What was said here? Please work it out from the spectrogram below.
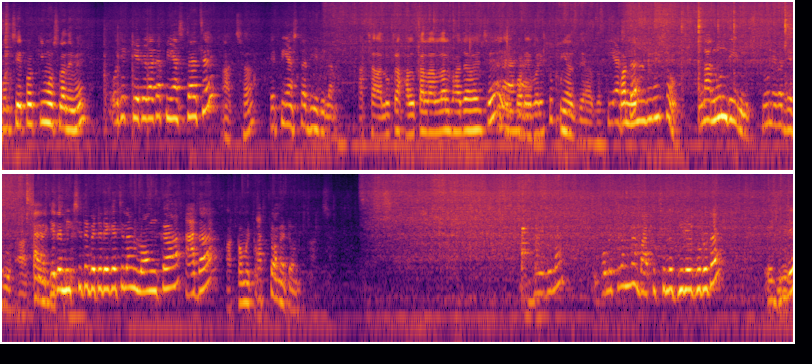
বলছি এরপর কি মশলা দেবে? ওই যে কেটে রাখা পেঁয়াজটা আছে আচ্ছা। এই পেঁয়াজটা দিয়ে দিলাম। আচ্ছা আলুটা হালকা লাল লাল ভাজা হয়েছে হ্যাঁ, এরপরে হ্যাঁ। এবার একটু পেঁয়াজ দেওয়া হবে। বা নুন দিয়েছ না নুন দিইনি নুন এবার দেবো। আচ্ছা। যেটা মিক্সিতে বেটে রেখেছিলাম লঙ্কা আদা আর টমেটো। আর টমেটো। দিয়ে দিলাম। বলেছিলাম না বাকি ছিল জিরে গুঁড়োটা। এই জিরে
